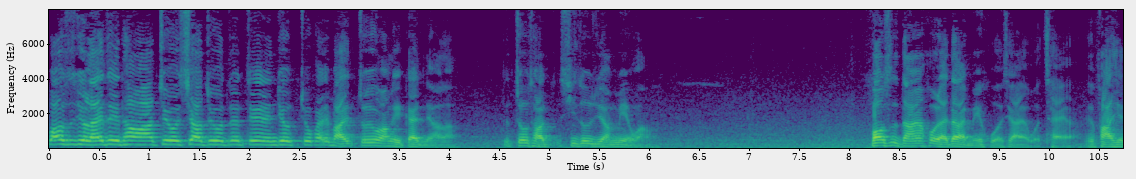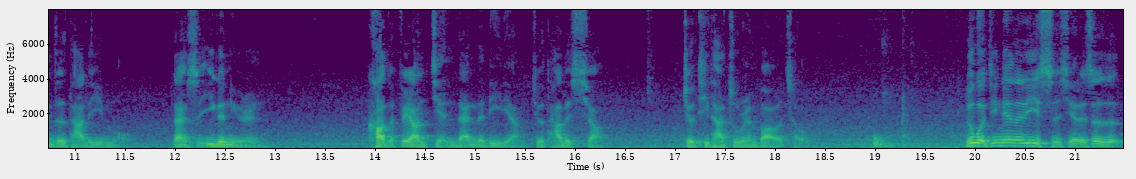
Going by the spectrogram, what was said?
褒姒就来这一套啊，最后笑，最后这这些人就就快就把周幽王给干掉了，这周朝西周就要灭亡。褒姒当然后来大概没活下来，我猜啊，就发现这是他的阴谋。但是一个女人靠着非常简单的力量，就她的笑，就替她主人报了仇。如果今天的历史写的是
